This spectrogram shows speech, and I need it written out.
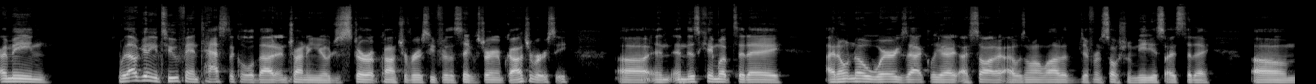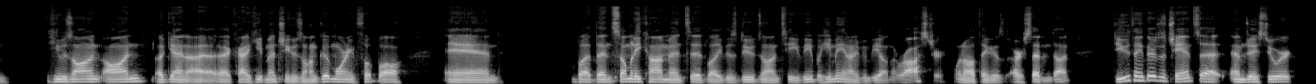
I mean, without getting too fantastical about it and trying to, you know, just stir up controversy for the sake of stirring up controversy. Uh, and, and this came up today. I don't know where exactly I, I saw it. I was on a lot of different social media sites today. Um, he was on on again. I, I kind of keep mentioning he was on Good Morning Football, and but then somebody commented like this dude's on TV, but he may not even be on the roster when all things are said and done. Do you think there's a chance that MJ Stewart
